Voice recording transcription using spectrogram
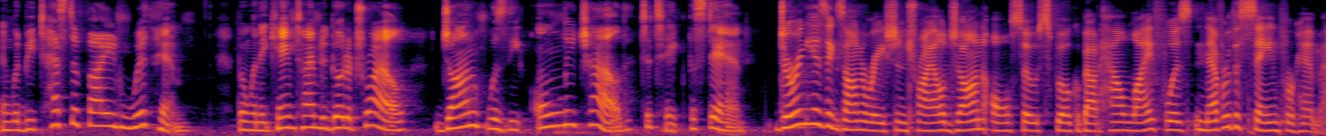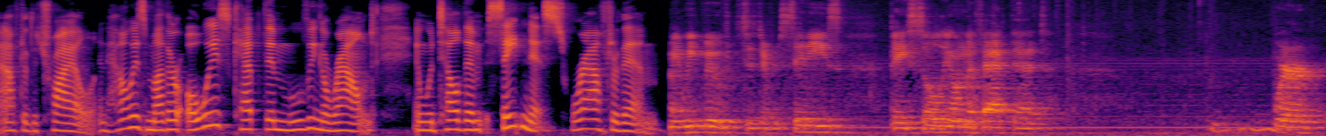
and would be testifying with him. But when it came time to go to trial, John was the only child to take the stand. During his exoneration trial, John also spoke about how life was never the same for him after the trial and how his mother always kept them moving around and would tell them Satanists were after them. I mean, we moved to different cities based solely on the fact that we're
